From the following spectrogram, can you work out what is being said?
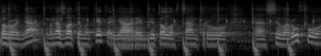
Доброго дня, мене звати Микита, я реабілітолог центру е, Сила руху.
